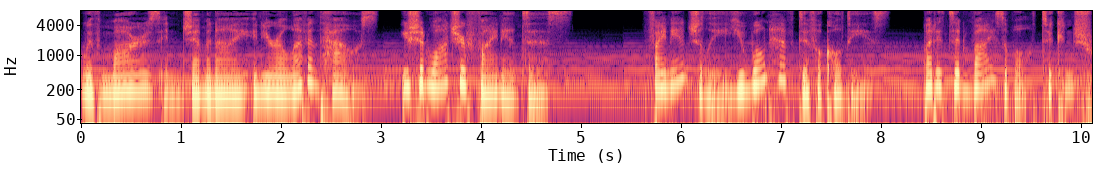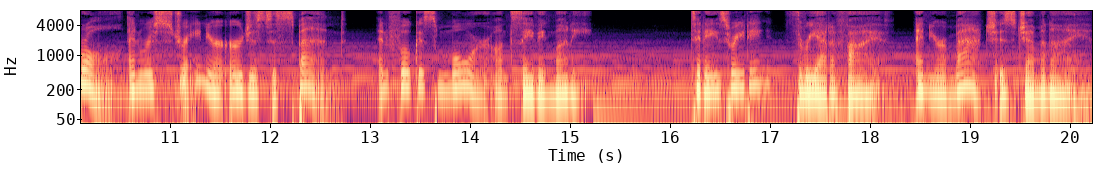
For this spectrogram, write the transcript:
With Mars in Gemini in your 11th house, you should watch your finances. Financially, you won't have difficulties, but it's advisable to control and restrain your urges to spend and focus more on saving money. Today's rating 3 out of 5, and your match is Gemini.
